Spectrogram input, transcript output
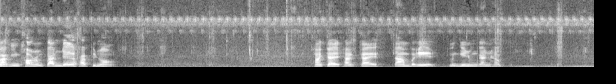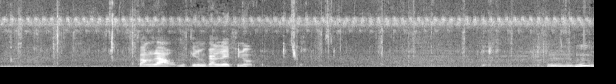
มากินข้าวน้ำกันเด้อครับพี่น้องท่าไก่ท่าไก่ตางประเทศไม่กินน้ำกันครับฝั่งเล่าไม่กินน้ำกันเลยพี่น้องอืม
